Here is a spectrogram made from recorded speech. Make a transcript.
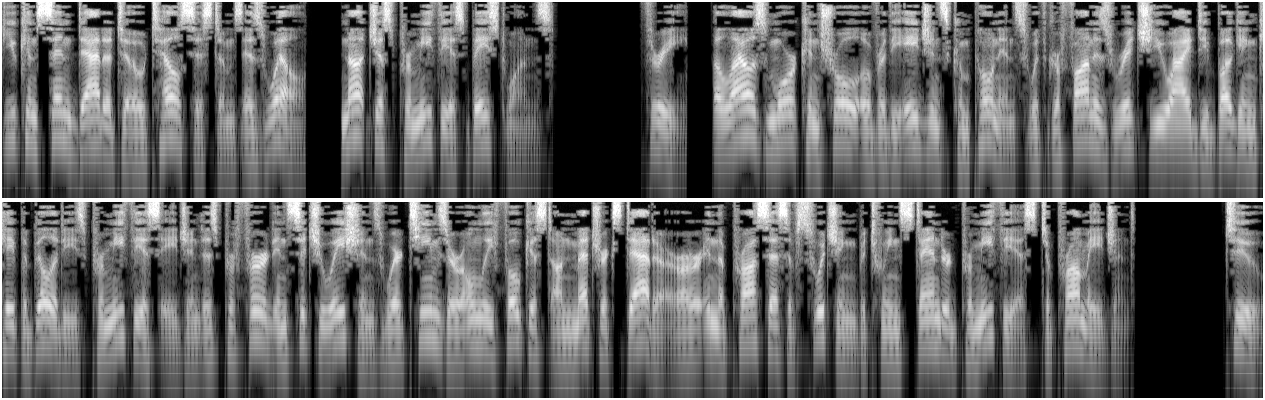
You can send data to OTel systems as well, not just Prometheus based ones. 3. Allows more control over the agent's components with Grafana's rich UI debugging capabilities. Prometheus agent is preferred in situations where teams are only focused on metrics data or are in the process of switching between standard Prometheus to Prom agent. 2.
